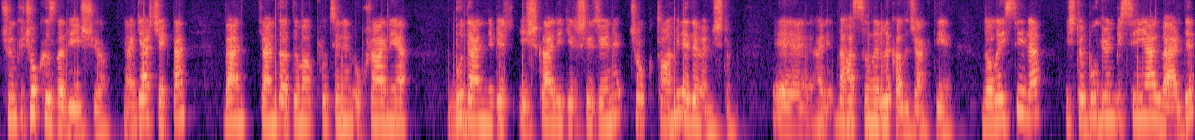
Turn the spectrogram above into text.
çünkü çok hızlı değişiyor. Yani gerçekten ben kendi adıma Putin'in Ukrayna'ya bu denli bir işgale girişeceğini çok tahmin edememiştim. E, hani daha sınırlı kalacak diye. Dolayısıyla işte bugün bir sinyal verdi.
